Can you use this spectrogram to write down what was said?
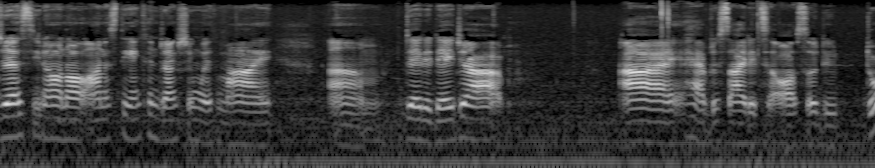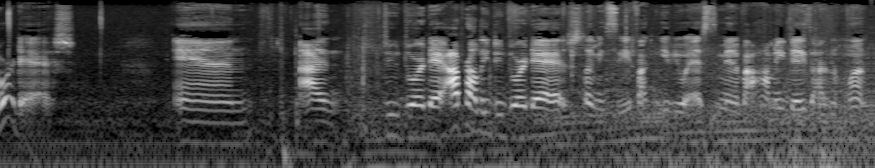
just, you know, in all honesty, in conjunction with my day to day job, I have decided to also do DoorDash. And I do DoorDash. I'll probably do DoorDash. Let me see if I can give you an estimate about how many days out of the month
